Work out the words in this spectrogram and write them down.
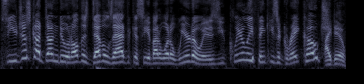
So you just got done doing all this devil's advocacy about what a weirdo is. You clearly think he's a great coach. I do.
